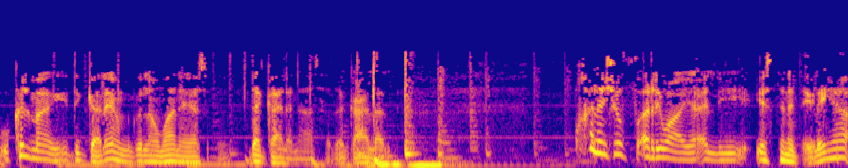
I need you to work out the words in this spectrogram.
وكل ما يدق عليهم يقول لهم أنا يا دق على ناس دق على خلينا نشوف الرواية اللي يستند إليها.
